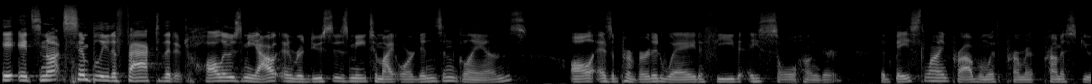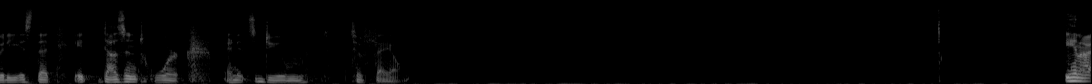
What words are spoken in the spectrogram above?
It, it's not simply the fact that it hollows me out and reduces me to my organs and glands, all as a perverted way to feed a soul hunger. The baseline problem with prom- promiscuity is that it doesn't work and it's doomed to fail. And I,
